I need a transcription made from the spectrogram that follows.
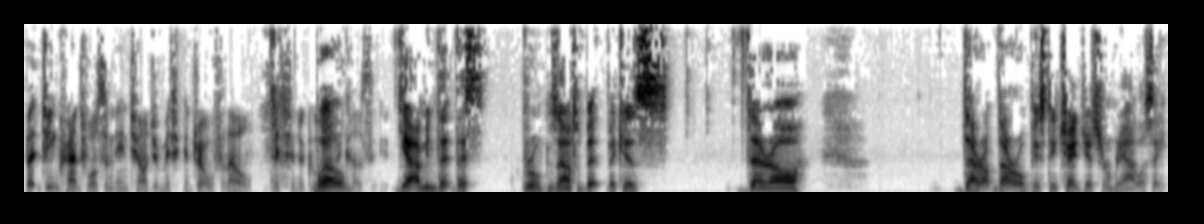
but Gene Kranz wasn't in charge of mission control for the whole mission, of course, Well, because yeah, I mean, th- this broadens out a bit because there are there are there are obviously changes from reality.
